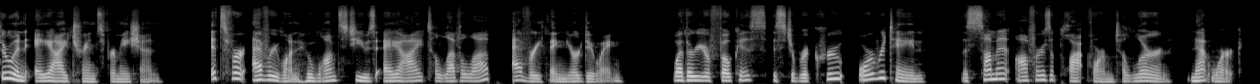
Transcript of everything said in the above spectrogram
through an AI transformation. It's for everyone who wants to use AI to level up everything you're doing. Whether your focus is to recruit or retain, the summit offers a platform to learn, network,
